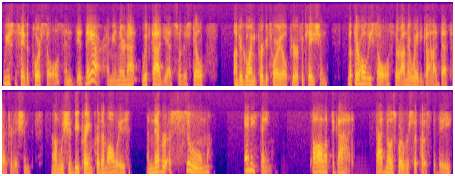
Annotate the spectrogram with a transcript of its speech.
we used to say the poor souls and it, they are. I mean they're not with god yet so they're still undergoing purgatorial purification. But they're holy souls. They're on their way to god. That's our tradition. Um, we should be praying for them always and never assume anything. It's all up to god. God knows where we're supposed to be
